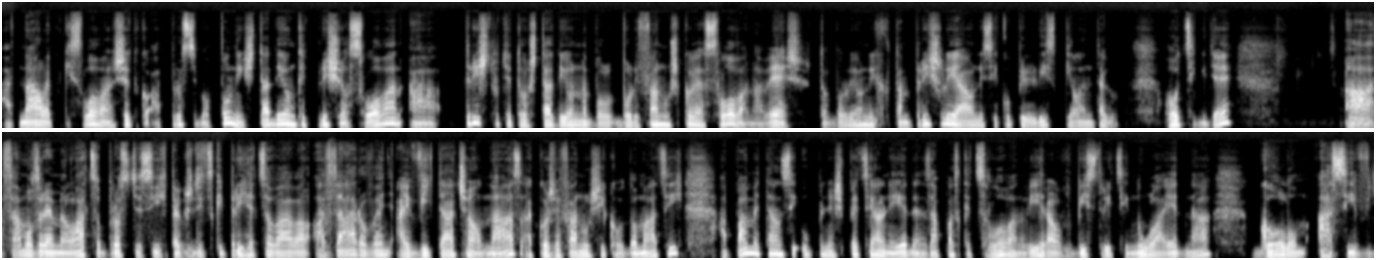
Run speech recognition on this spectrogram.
a nálepky Slovan, všetko a proste bol plný štadión, keď prišiel Slovan a tri štvrte toho štadióna bol, boli fanúškovia Slovana, vieš. To boli, oni tam prišli a oni si kúpili lístky len tak hoci kde a samozrejme Laco proste si ich tak vždycky prihecovával a zároveň aj vytáčal nás, akože fanúšikov domácich a pamätám si úplne špeciálne jeden zápas, keď Slovan vyhral v Bystrici 0-1 gólom asi v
